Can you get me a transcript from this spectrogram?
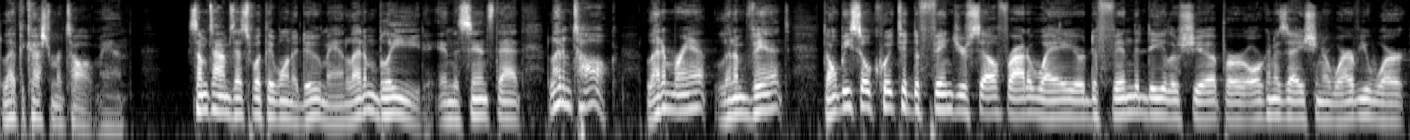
let the customer talk man. Sometimes that's what they want to do man. Let them bleed in the sense that let them talk. Let them rant. Let them vent. Don't be so quick to defend yourself right away or defend the dealership or organization or wherever you work.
